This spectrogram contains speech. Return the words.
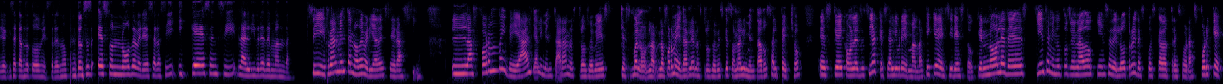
yo aquí sacando todo mi estrés, ¿no? Entonces, eso no debería ser así. ¿Y qué es en sí la libre demanda? Sí, realmente no debería de ser así. La forma ideal de alimentar a nuestros bebés que es, bueno, la, forma de darle a nuestros bebés que son alimentados al pecho es que, como les decía, que sea libre demanda. ¿Qué quiere decir esto? Que no le des 15 minutos de un lado, 15 del otro y después cada tres horas. ¿Por qué?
